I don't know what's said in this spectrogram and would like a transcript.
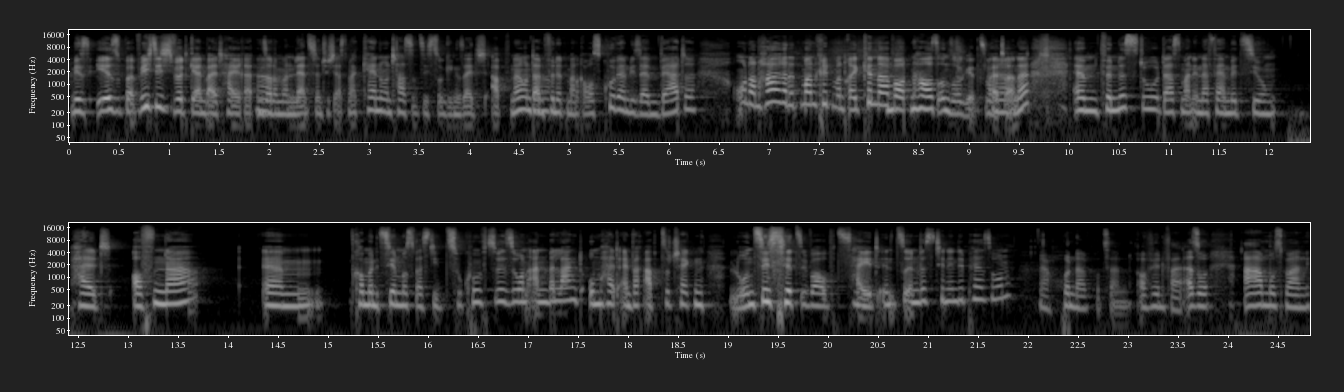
mir ist Ehe super wichtig, ich würde gern bald heiraten, ja. sondern man lernt sich natürlich erstmal kennen und tastet sich so gegenseitig ab, ne? Und dann ja. findet man raus, cool, wir haben dieselben Werte und dann heiratet man, kriegt man drei Kinder, baut ein Haus und so geht's weiter, ne? Ähm, findest du, dass man in der Fernbeziehung halt offener ähm, kommunizieren muss, was die Zukunftsvision anbelangt, um halt einfach abzuchecken, lohnt es sich jetzt überhaupt Zeit in, zu investieren in die Person? Ja, 100 Prozent, auf jeden Fall. Also A, muss man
